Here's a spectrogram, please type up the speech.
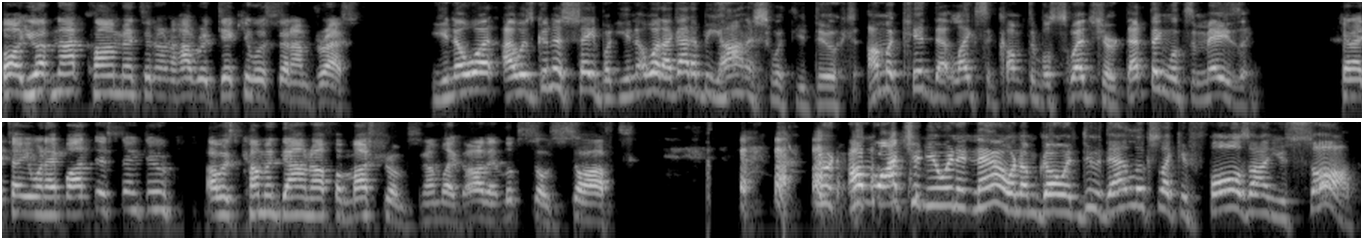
Paul, you have not commented on how ridiculous that I'm dressed. You know what? I was gonna say, but you know what? I gotta be honest with you, dude. I'm a kid that likes a comfortable sweatshirt. That thing looks amazing. Can I tell you when I bought this thing, dude? I was coming down off of mushrooms, and I'm like, oh, that looks so soft. dude, I'm watching you in it now, and I'm going, dude, that looks like it falls on you soft.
